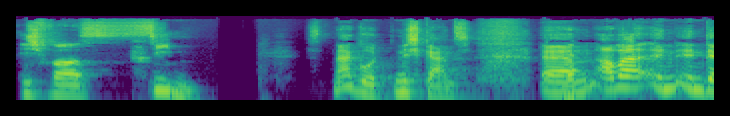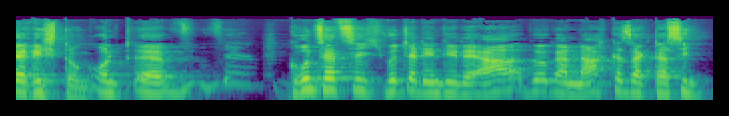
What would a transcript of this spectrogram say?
Ich war sieben. Na gut, nicht ganz. Ähm, ja. Aber in, in der Richtung. Und äh, grundsätzlich wird ja den DDR-Bürgern nachgesagt, dass sie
